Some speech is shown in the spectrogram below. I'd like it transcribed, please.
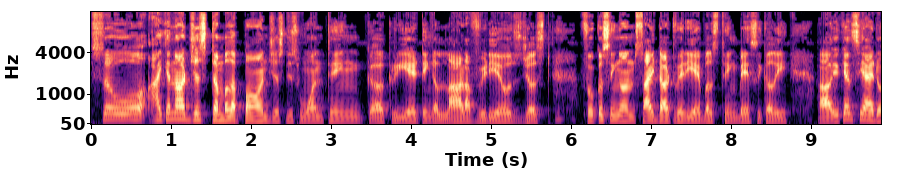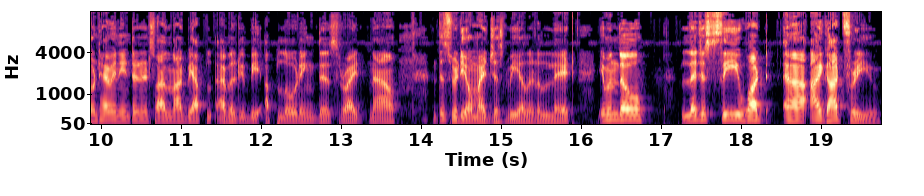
So i cannot just stumble upon just this one thing uh, creating a lot of videos just focusing on site dot variables thing basically. Uh, you can see I don't have any internet so I'll not be able to be uploading this right now. This video might just be a little late even though let's just see what uh, I got for you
